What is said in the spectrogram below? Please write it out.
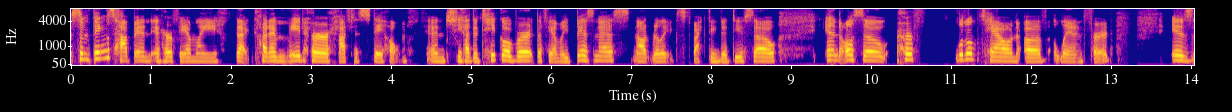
some things happened in her family that kind of made her have to stay home. And she had to take over the family business not really expecting to do so. And also her little town of Lanford is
